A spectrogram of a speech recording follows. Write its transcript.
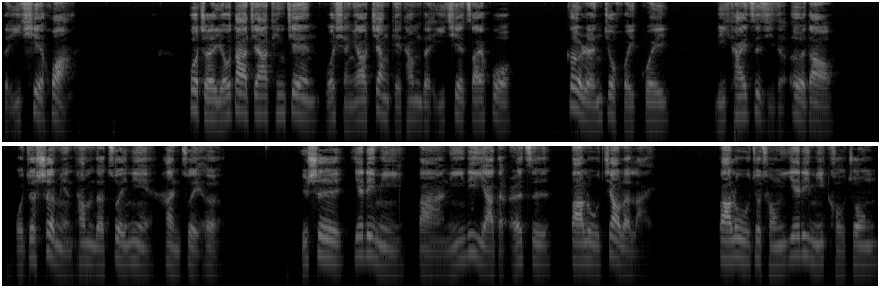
的一切话，或者犹大家听见我想要降给他们的一切灾祸，个人就回归，离开自己的恶道，我就赦免他们的罪孽和罪恶。于是耶利米把尼利亚的儿子。巴路叫了来，巴路就从耶利米口中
